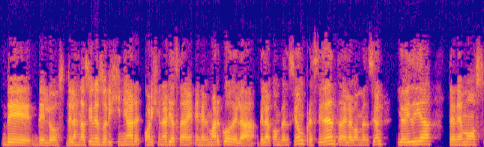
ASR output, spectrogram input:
de, los, de las naciones originarias en el marco de la, de la convención, presidenta de la convención, y hoy día tenemos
